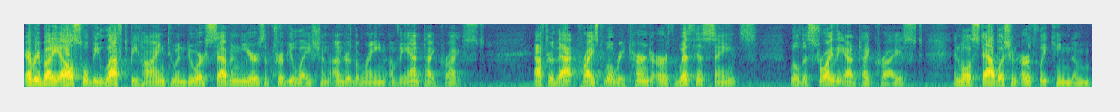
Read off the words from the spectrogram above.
Everybody else will be left behind to endure seven years of tribulation under the reign of the Antichrist. After that, Christ will return to earth with his saints, will destroy the Antichrist, and will establish an earthly kingdom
